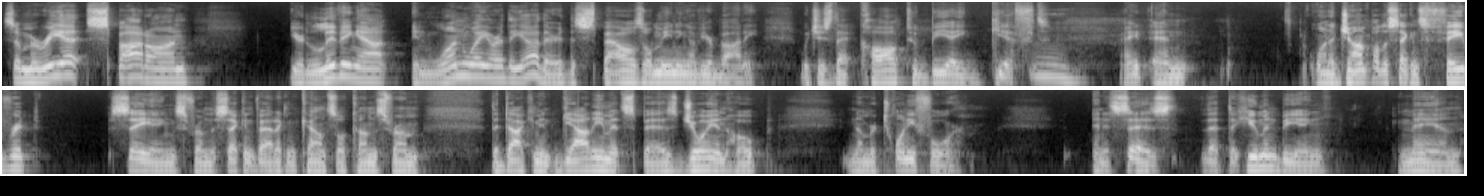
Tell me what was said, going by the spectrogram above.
So, Maria, spot on. You're living out in one way or the other the spousal meaning of your body, which is that call to be a gift, mm. right? And one of John Paul II's favorite sayings from the Second Vatican Council comes from the document Gaudium et Spes, Joy and Hope, number 24. And it says that the human being, man,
